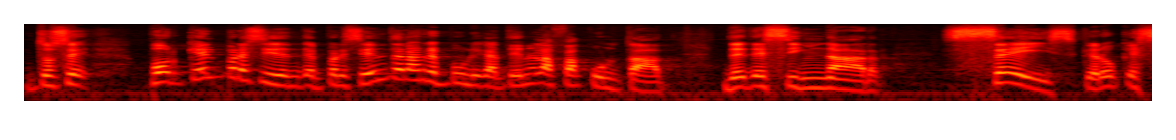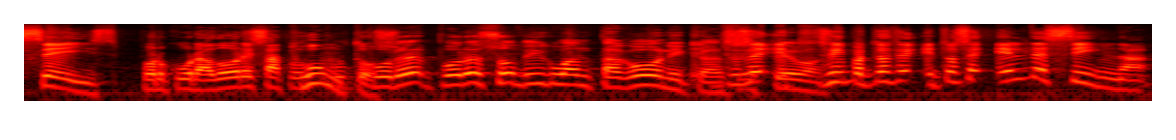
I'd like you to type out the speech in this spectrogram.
Entonces, ¿por qué el presidente? El presidente de la República tiene la facultad de designar seis, creo que seis procuradores adjuntos. Por, eso digo antagónicas. Entonces, sí, entonces, entonces él designa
